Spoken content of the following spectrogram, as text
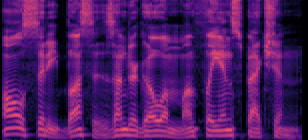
All city buses undergo a monthly inspection.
